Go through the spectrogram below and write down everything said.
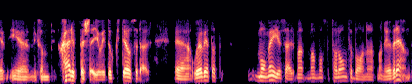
är, är liksom skärper sig och är duktiga och sådär. Eh, och jag vet att många är ju så här, man, man måste tala om för barnen att man är överens.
